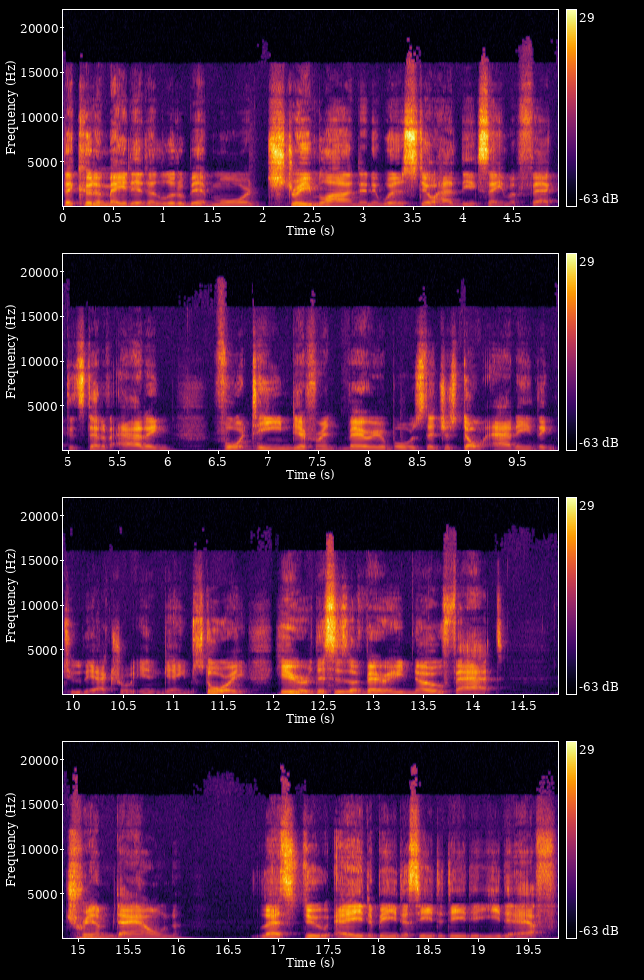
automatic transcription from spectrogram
they could have made it a little bit more streamlined and it would have still had the same effect instead of adding 14 different variables that just don't add anything to the actual in-game story. Here this is a very no fat trimmed down let's do A to B to C to D to E to F.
